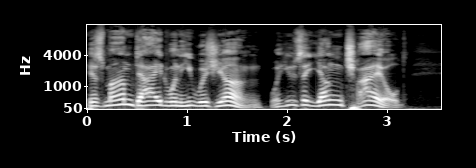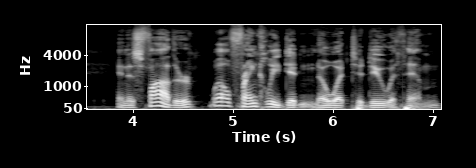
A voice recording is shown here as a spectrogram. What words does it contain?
His mom died when he was young. Well, he was a young child, and his father, well, frankly, didn't know what to do with him.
